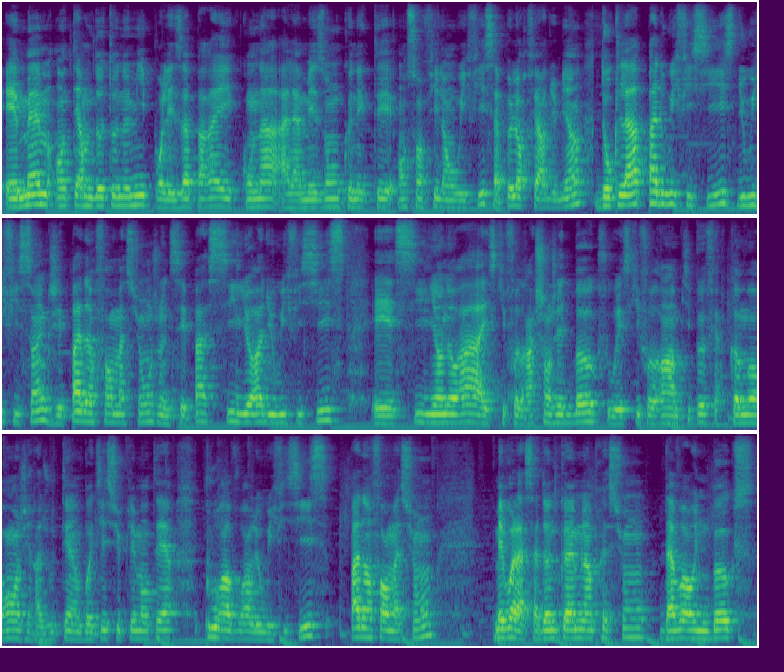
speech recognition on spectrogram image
et même en termes d'autonomie pour les appareils qu'on a à la maison connectés en sans fil en Wi-Fi, ça peut leur faire du bien. Donc là, pas de Wi-Fi 6, du Wi-Fi 5, j'ai pas d'informations, je ne sais pas s'il y aura du Wi-Fi 6 et s'il y en aura, est-ce qu'il faudra changer de box ou est-ce qu'il faudra un petit peu faire comme Orange et rajouter un boîtier supplémentaire pour avoir le Wi-Fi 6, pas d'informations. Mais voilà, ça donne quand même l'impression d'avoir une box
